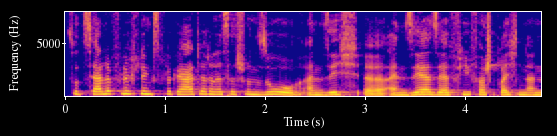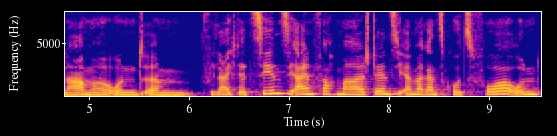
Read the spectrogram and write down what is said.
soziale Flüchtlingsbegleiterin ist es schon so an sich äh, ein sehr, sehr vielversprechender Name. Und ähm, vielleicht erzählen Sie einfach mal, stellen Sie sich einmal ganz kurz vor und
